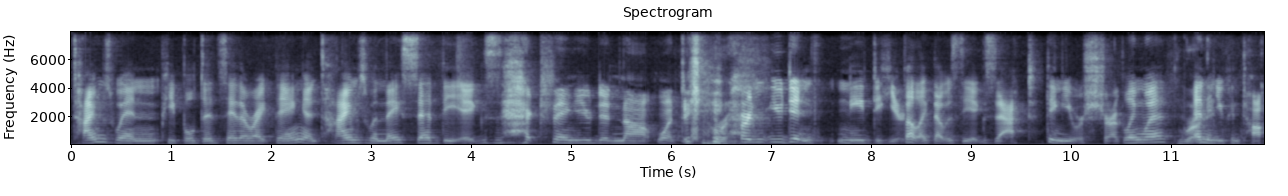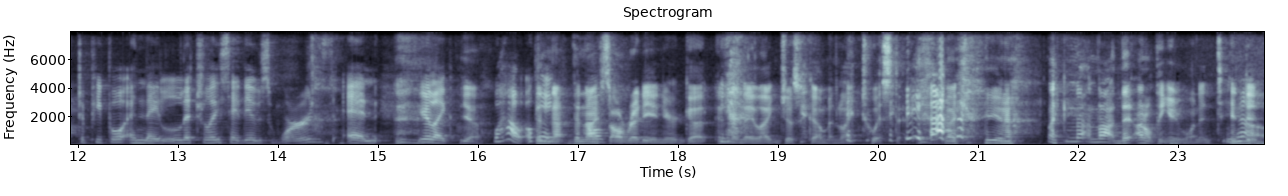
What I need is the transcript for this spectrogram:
times when people did say the right thing and times when they said the exact thing you did not want to hear or you didn't need to hear. Felt like that was the exact thing you were struggling with. Right. And then you can talk to people and they literally say those words and you're like, Yeah. wow, okay. The, the knife's I'll- already in your gut, and then they like just come and like twist it. Like you know, like not not. That, I don't think anyone intended No.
